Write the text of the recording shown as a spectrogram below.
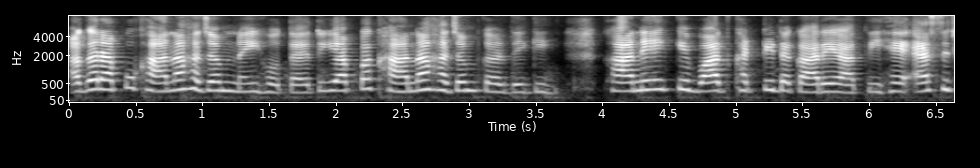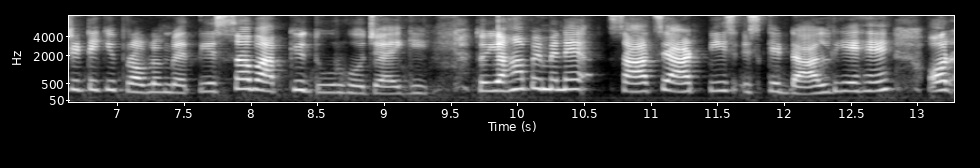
अगर आपको खाना हजम नहीं होता है तो ये आपका खाना हजम कर देगी। खाने के बाद खट्टी डकारें आती है, एसिडिटी की प्रॉब्लम रहती है, सब आपकी दूर हो जाएगी। तो यहाँ पे मैंने सात से आठ पीस इसके डाल दिए हैं और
